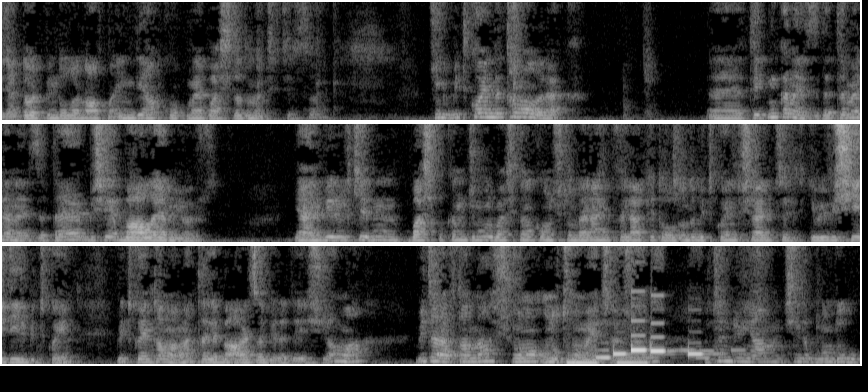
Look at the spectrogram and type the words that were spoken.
Yani 4000 doların altına indiği an korkmaya başladım açıkçası. Çünkü Bitcoin'de tam olarak e, teknik analizde, temel analizde bir şeye bağlayamıyoruz. Yani bir ülkenin başbakanı, cumhurbaşkanı konuştuğunda herhangi bir felaket olduğunda Bitcoin düşer yükselir gibi bir şey değil Bitcoin. Bitcoin tamamen talebe arza göre değişiyor ama bir taraftan da şunu unutmamaya çalışıyorum. Bütün dünyanın içinde bulunduğu bu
